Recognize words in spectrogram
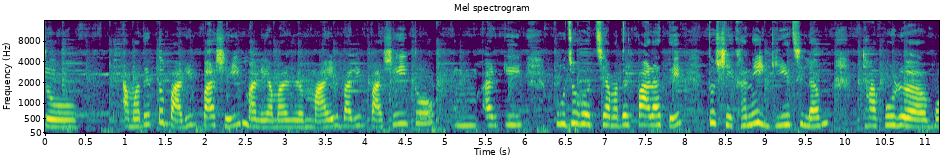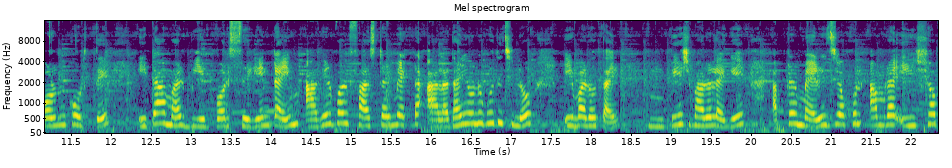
তো আমাদের তো বাড়ির পাশেই মানে আমার মায়ের বাড়ির পাশেই তো আর কি পুজো হচ্ছে আমাদের পাড়াতে। তো সেখানেই গিয়েছিলাম ঠাকুর বরণ করতে। এটা আমার বিয়ের পর সেকেন্ড টাইম আগের বার ফার্স্ট টাইমে একটা আলাদাই অনুভূতি ছিল, এবারও তাই। বেশ ভালো লাগে। আফটার ম্যারেজ যখন আমরা এই সব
